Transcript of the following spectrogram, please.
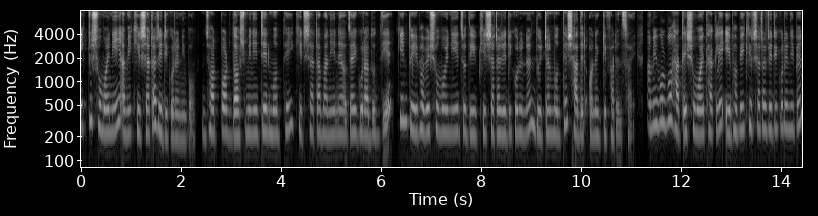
একটু সময় নিয়ে আমি খিরসাটা রেডি করে নিব। ঝটপট দশ মিনিটের মধ্যেই খিরসাটা বানিয়ে নেওয়া যায় গুঁড়া দুধ দিয়ে। কিন্তু এভাবে সময় নিয়ে যদি খিরসাটা রেডি করে নেন, দুইটার মধ্যে স্বাদের অনেক ডিফারেন্স হয়। আমি বলব হাতে সময় থাকলে এভাবেই খিরসাটা রেডি করে নেবেন,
